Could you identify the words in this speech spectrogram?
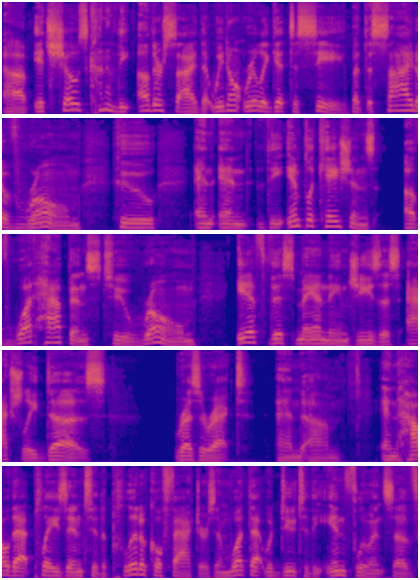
uh, it shows kind of the other side that we don't really get to see, but the side of Rome, who and and the implications of what happens to Rome if this man named Jesus actually does resurrect and um, and how that plays into the political factors and what that would do to the influence of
